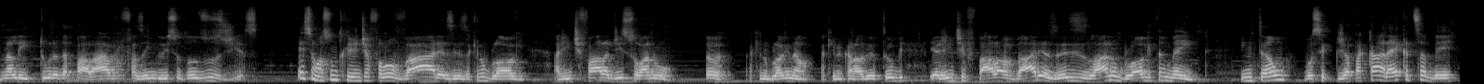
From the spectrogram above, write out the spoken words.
na leitura da palavra, fazendo isso todos os dias. Esse é um assunto que a gente já falou várias vezes aqui no blog. A gente fala disso lá no. Aqui no blog não, aqui no canal do YouTube. E a gente fala várias vezes lá no blog também. Então, você já está careca de saber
